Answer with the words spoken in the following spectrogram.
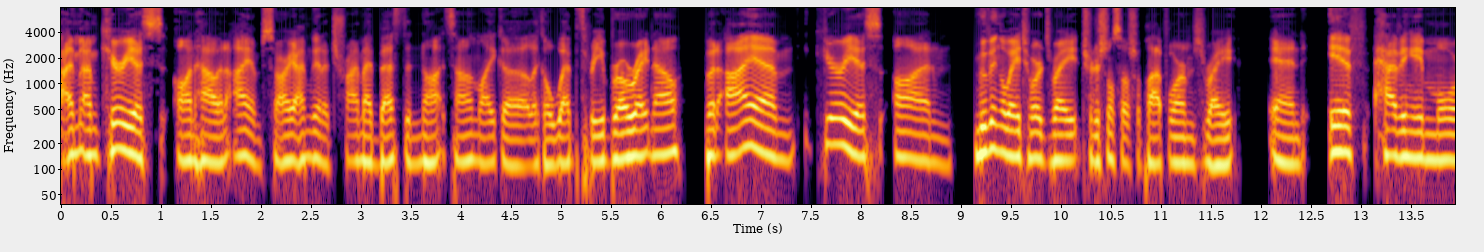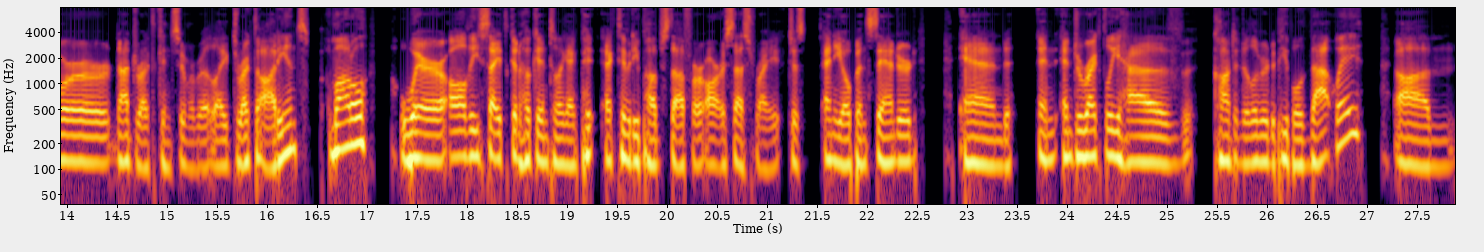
I'm I'm curious on how, and I am sorry, I'm gonna try my best to not sound like a like a Web three bro right now, but I am curious on moving away towards right traditional social platforms, right? And if having a more not direct to consumer but like direct to audience model where all these sites can hook into like ActivityPub stuff or RSS, right? Just any open standard and and and directly have content delivered to people that way. Um,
